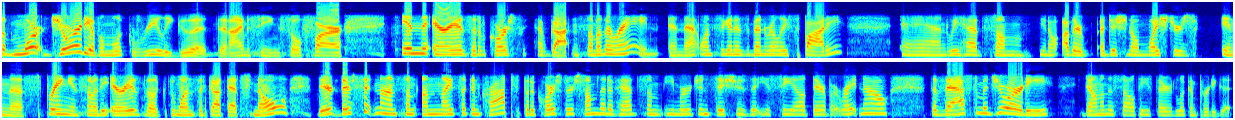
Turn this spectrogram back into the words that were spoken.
the majority of them look really good that I'm seeing so far in the areas that, of course, have gotten some of the rain. And that, once again, has been really spotty. And we had some, you know, other additional moistures in the spring in some of the areas, the the ones that got that snow, they're they're sitting on some on nice looking crops. But of course, there's some that have had some emergence issues that you see out there. But right now, the vast majority down in the southeast, they're looking pretty good.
